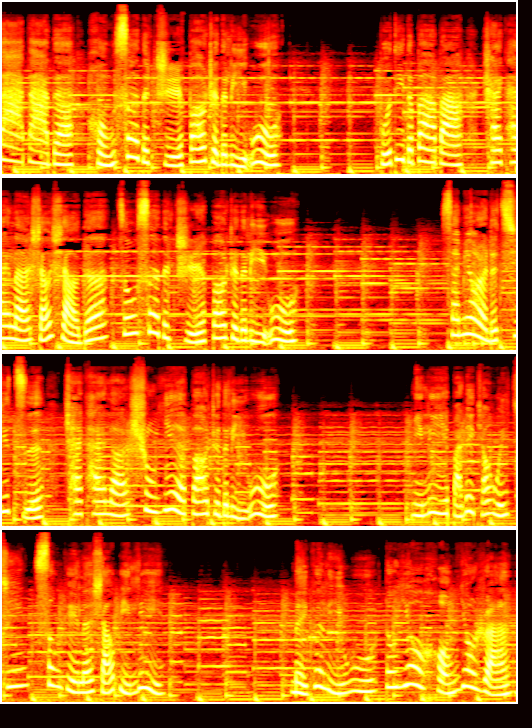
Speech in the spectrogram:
大大的红色的纸包着的礼物。博蒂的爸爸拆开了小小的棕色的纸包着的礼物。塞缪尔的妻子拆开了树叶包着的礼物。米莉把那条围巾送给了小比利。每个礼物都又红又软，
